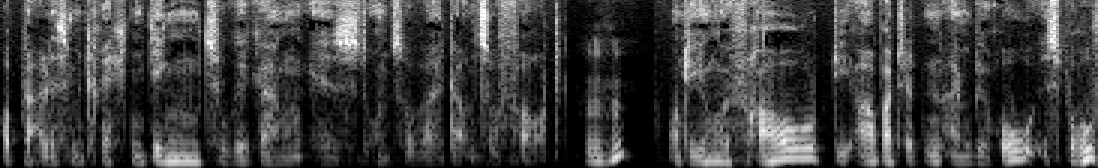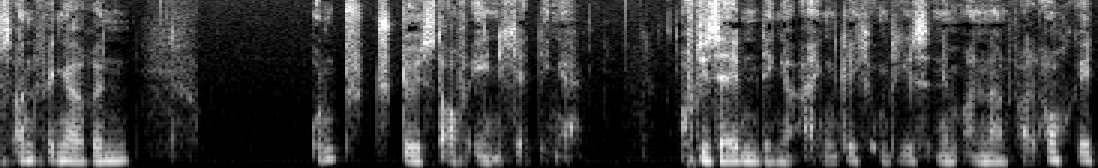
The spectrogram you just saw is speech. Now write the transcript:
ob da alles mit rechten Dingen zugegangen ist und so weiter und so fort. Mhm. Und die junge Frau, die arbeitet in einem Büro, ist Berufsanfängerin und stößt auf ähnliche Dinge. Auf dieselben Dinge eigentlich, um die es in dem anderen Fall auch geht.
